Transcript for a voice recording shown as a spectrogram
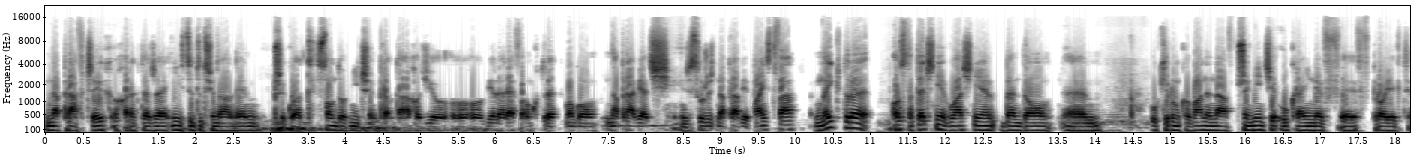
naprawczych o charakterze instytucjonalnym, przykład sądowniczym, prawda? Chodzi o, o wiele reform, które mogą naprawiać, służyć naprawie państwa, no i które ostatecznie właśnie będą um, ukierunkowane na wprzęgnięcie Ukrainy w, w projekt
